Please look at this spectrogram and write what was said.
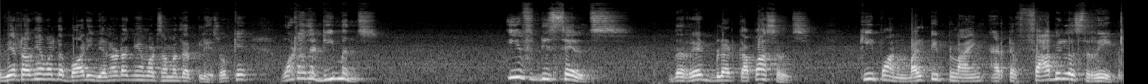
We are talking about the body, we are not talking about some other place, okay? What are the demons? If the cells, the red blood corpuscles, keep on multiplying at a fabulous rate,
